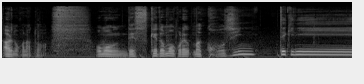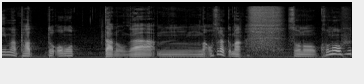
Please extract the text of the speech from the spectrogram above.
あるのかなとは思うんですけども、これ、まあ、個人的に、まあ、パッと思ったのが、うん、まあ、おそらく、まあ、その、このお二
